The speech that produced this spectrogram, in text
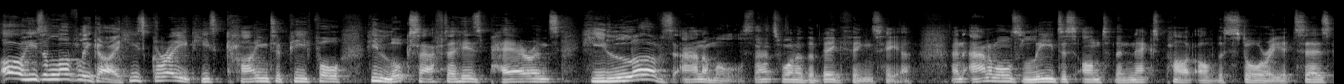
Oh, he's a lovely guy. He's great. He's kind to people. He looks after his parents. He loves animals." That's one of the big things here. And animals leads us on to the next part of the story. It says,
